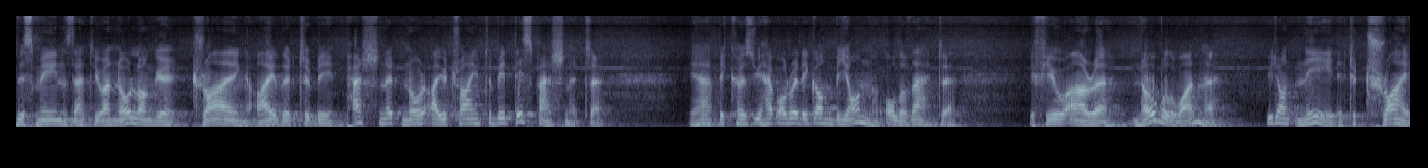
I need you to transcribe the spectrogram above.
This means that you are no longer trying either to be passionate nor are you trying to be dispassionate. Yeah, because you have already gone beyond all of that. If you are a noble one, uh, you don't need to try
